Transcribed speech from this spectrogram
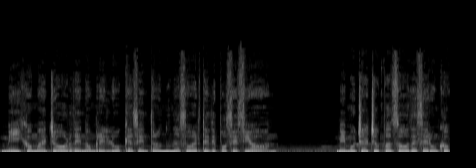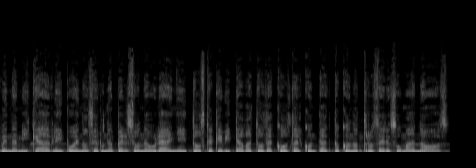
Mi hijo mayor, de nombre Lucas, entró en una suerte de posesión. Mi muchacho pasó de ser un joven amigable y bueno a ser una persona huraña y tosca que evitaba a toda costa el contacto con otros seres humanos.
